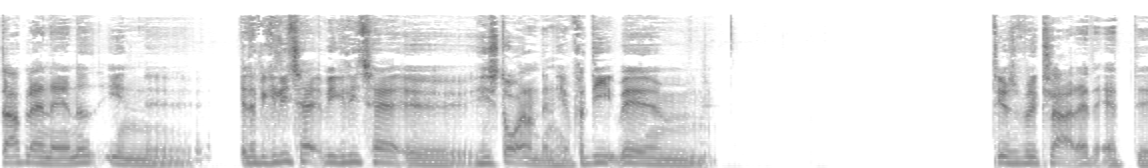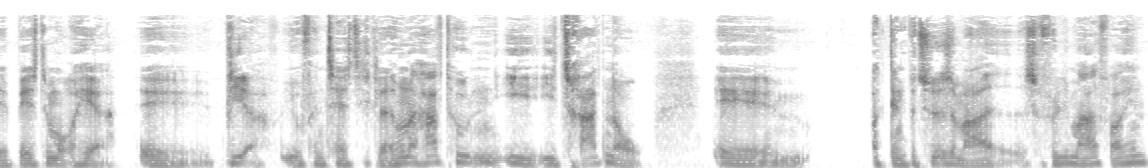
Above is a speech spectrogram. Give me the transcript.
der er blandt andet en... Øh, eller vi kan lige tage, vi kan lige tage øh, historien om den her, fordi øh, det er jo selvfølgelig klart, at, at øh, bedstemor her øh, bliver jo fantastisk glad. Hun har haft hunden i, i 13 år, øh, og den betyder så meget, selvfølgelig meget for hende.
